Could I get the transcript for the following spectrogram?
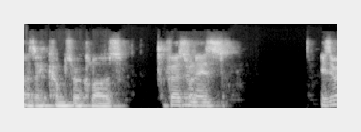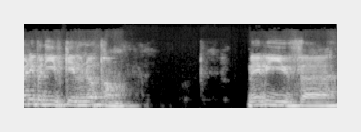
as I come to a close. The first one is Is there anybody you've given up on? Maybe you've, uh,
